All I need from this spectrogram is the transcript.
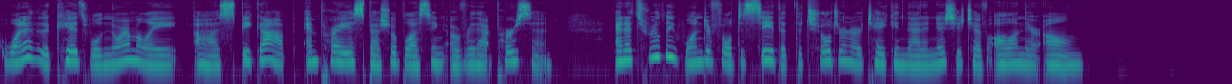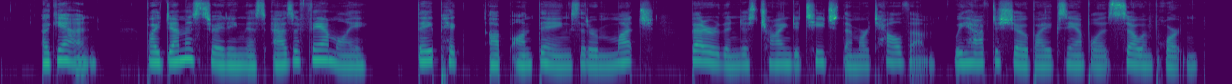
one of the kids will normally uh, speak up and pray a special blessing over that person. And it's really wonderful to see that the children are taking that initiative all on their own. Again, by demonstrating this as a family, they pick up on things that are much better than just trying to teach them or tell them. We have to show by example. It's so important.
